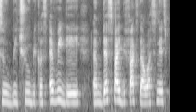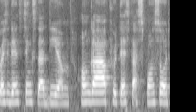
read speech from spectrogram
to be true because every day despite the fact that our senate president thinks that the hunger protests are sponsored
